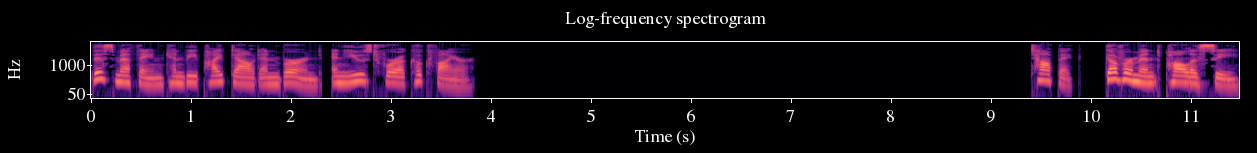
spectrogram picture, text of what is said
This methane can be piped out and burned, and used for a cookfire. Topic: Government policy.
